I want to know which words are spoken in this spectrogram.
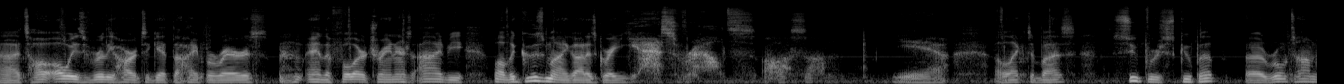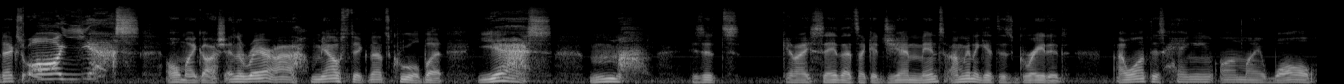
Uh, it's always really hard to get the hyper rares and the full art trainers. I'd be well. The Guzma I got is great. Yes, Ralts, awesome. Yeah, Electabuzz, Super Scoop Up, uh, Rotom Dex. Oh yes! Oh my gosh! And the rare ah Meowstic. That's cool. But yes, mm, is it? Can I say that's like a gem mint? I'm gonna get this graded. I want this hanging on my wall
